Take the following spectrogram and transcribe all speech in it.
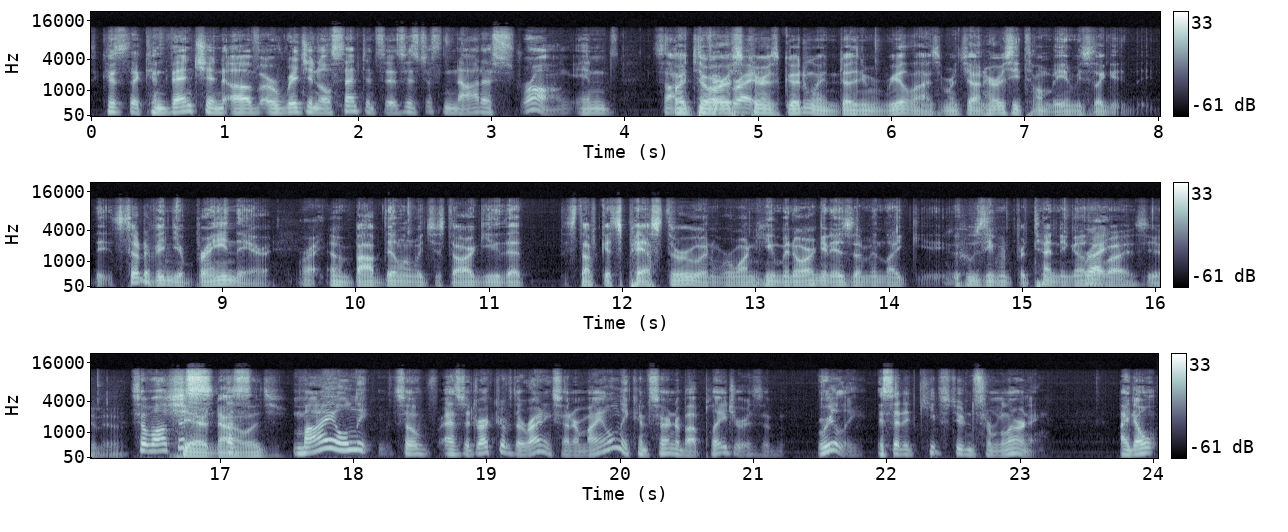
because the convention of original sentences is just not as strong in science. But Doris writing. Kearns Goodwin doesn't even realize. I remember John Hersey told me, and he's like, it's sort of in your brain there. Right. And Bob Dylan would just argue that stuff gets passed through, and we're one human organism, and like, who's even pretending Right. otherwise? You know. So I'll just, shared knowledge. my only so as the director of the writing center, my only concern about plagiarism really is that it keeps students from learning. I don't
